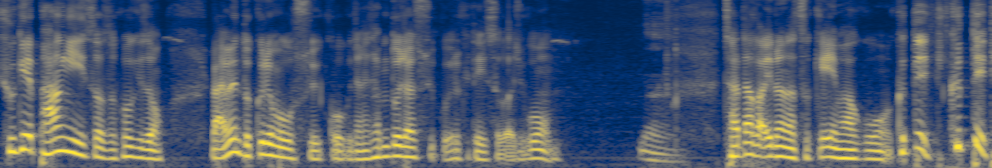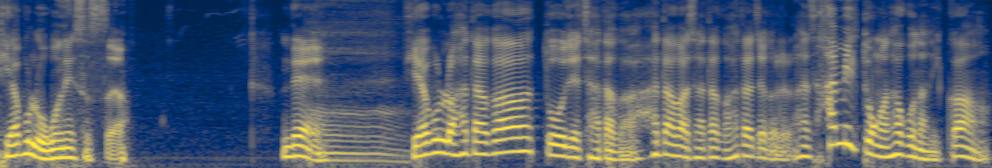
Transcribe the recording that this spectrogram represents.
휴게 방이 있어서 거기서 라면도 끓여 먹을 수 있고 그냥 잠도 잘 수 있고 이렇게 돼 있어가지고 네. 자다가 일어나서 게임하고 그때 그때 디아블로 1 했었어요. 근데 어, 디아블로 하다가 또 이제 자다가 하다가 자다가 하다가 한 3일 동안 하고 나니까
